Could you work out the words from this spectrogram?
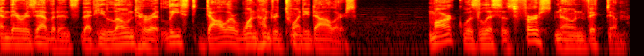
and there is evidence that he loaned her at least $120. Mark was Lissa's first known victim.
